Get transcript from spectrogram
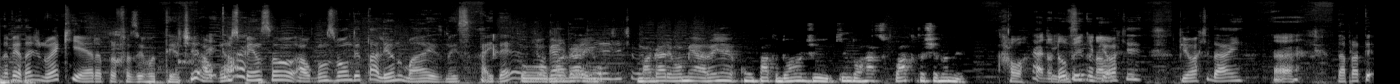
Na verdade, não é que era pra fazer roteiro. Tinha- Alguns Então, é. pensam, alguns vão detalhando mais, mas a ideia é O jogar Magari, ideia. Magari Homem-Aranha com o Pato Donald de Kingdom Hearts 4 tá chegando aí. É, não duvido, não. Pior que, pior que dá, hein? É, Dá pra ter.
